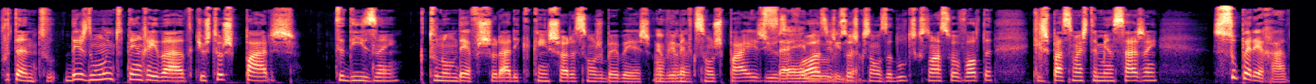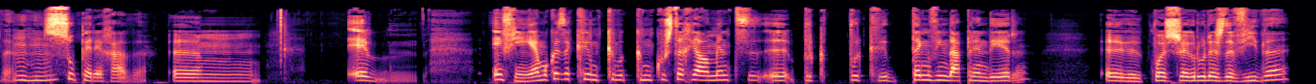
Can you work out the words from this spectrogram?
Portanto, desde muito tenra idade que os teus pares te dizem que tu não deves chorar e que quem chora são os bebés. É Obviamente que são os pais e os Sem avós dúvida. e as pessoas que são os adultos que estão à sua volta que lhes passam esta mensagem super errada. Uhum. Super errada. Hum, é, enfim, é uma coisa que, que, que me custa realmente uh, porque, porque tenho vindo a aprender uh, com as agruras da vida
